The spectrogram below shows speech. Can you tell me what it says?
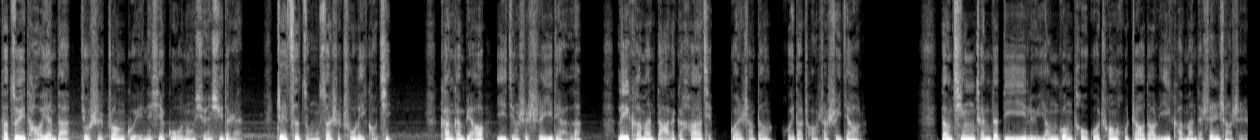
他最讨厌的就是装鬼那些故弄玄虚的人，这次总算是出了一口气。看看表，已经是十一点了。李可曼打了个哈欠，关上灯。回到床上睡觉了。当清晨的第一缕阳光透过窗户照到李可曼的身上时，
